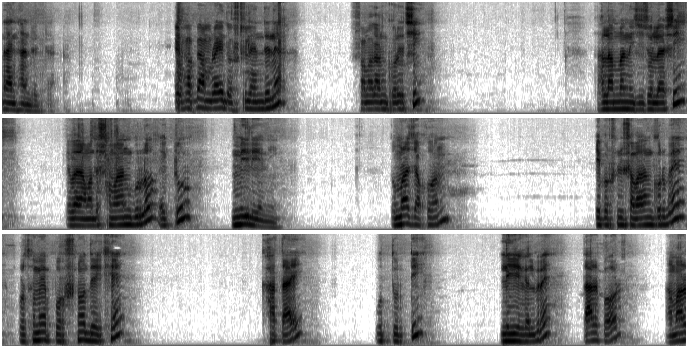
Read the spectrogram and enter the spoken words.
nine hundred taka এভাবে আমরা এই দশটি লেনদেনের সমাধান করেছি। তাহলে আমরা নিচে চলে আসি। এবার আমাদের সমাধানগুলো একটু মিলিয়ে নিই। তোমরা যখন এই প্রশ্নটি সমাধান করবে, প্রথমে প্রশ্ন দেখে খাতায় উত্তরটি লিখে ফেলবে। তারপর আমার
